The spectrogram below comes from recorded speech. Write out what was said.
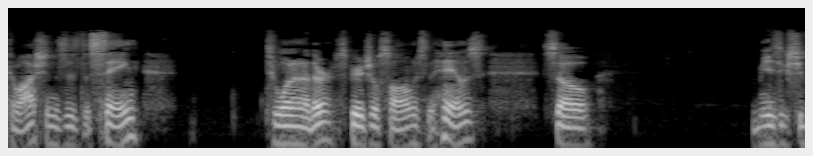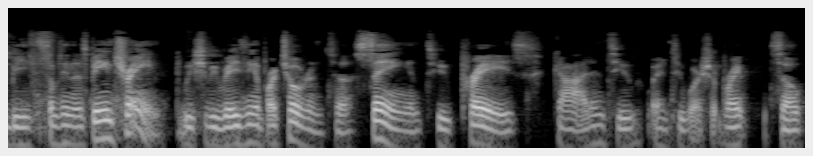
Colossians is to sing to one another spiritual songs and hymns. So music should be something that's being trained. We should be raising up our children to sing and to praise God and to and to worship, right? So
